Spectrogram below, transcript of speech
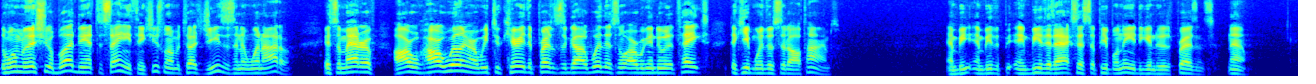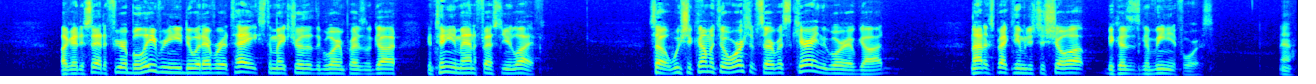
the woman with the issue of blood didn't have to say anything. She just wanted to touch Jesus and it went out of her. It's a matter of how, willing are we to carry the presence of God with us and are we going to do what it takes to keep him with us at all times? And be, and, be the, and be that access that people need to get into his presence. Now, like I just said, if you're a believer, you need to do whatever it takes to make sure that the glory and presence of God continue to manifest in your life. So we should come into a worship service carrying the glory of God, not expecting Him just to show up because it's convenient for us. Now,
